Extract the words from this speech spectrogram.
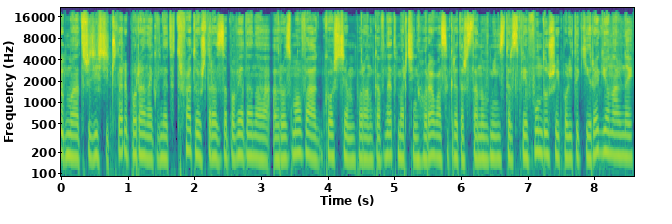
7.34 poranek wnet trwa. To już teraz zapowiadana rozmowa. Gościem poranka wnet Marcin Chorała, sekretarz stanu w Ministerstwie Funduszy i Polityki Regionalnej,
